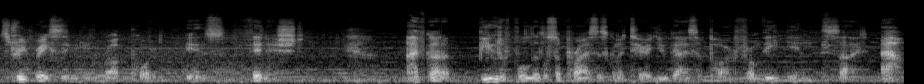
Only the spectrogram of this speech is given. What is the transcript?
Street racing in Rockport is finished. I've got a beautiful little surprise that's gonna tear you guys apart from the inside out.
